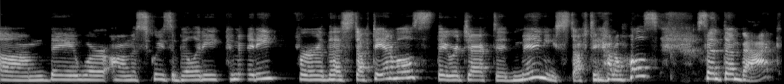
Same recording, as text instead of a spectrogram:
Um, they were on the squeezability committee for the stuffed animals. They rejected many stuffed animals, sent them back.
